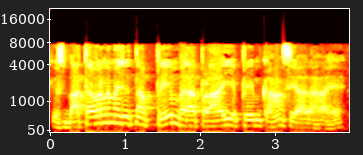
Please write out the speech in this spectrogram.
कि उस वातावरण में जो इतना प्रेम भरा पड़ा है, ये प्रेम कहाँ से आ रहा है?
